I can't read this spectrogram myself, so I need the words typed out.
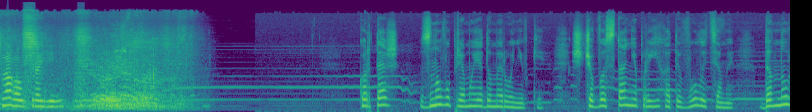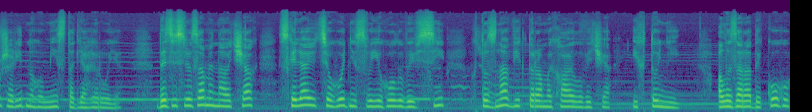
Слава Україні! Кортеж знову прямує до Миронівки, щоб востаннє проїхати вулицями давно вже рідного міста для героя, де зі сльозами на очах схиляють сьогодні свої голови всі, хто знав Віктора Михайловича і хто ні, але заради кого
